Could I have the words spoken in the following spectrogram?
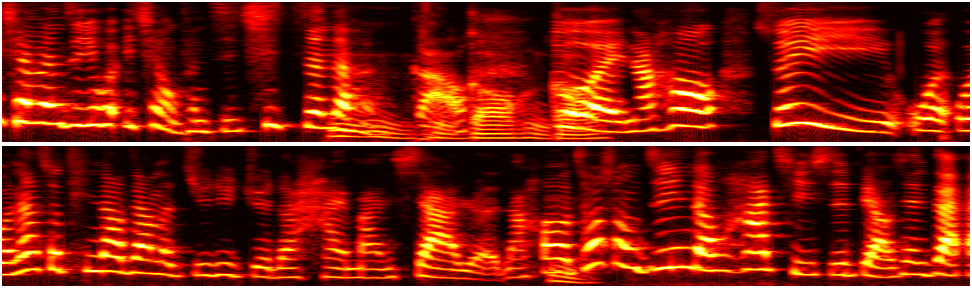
一千分之一或一千五分之一，其实真的很高。很高很高。对，然后所以我我那时候听到这样的几率，觉得还蛮吓人。然后嗯超雄基因的话，它其实表现在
